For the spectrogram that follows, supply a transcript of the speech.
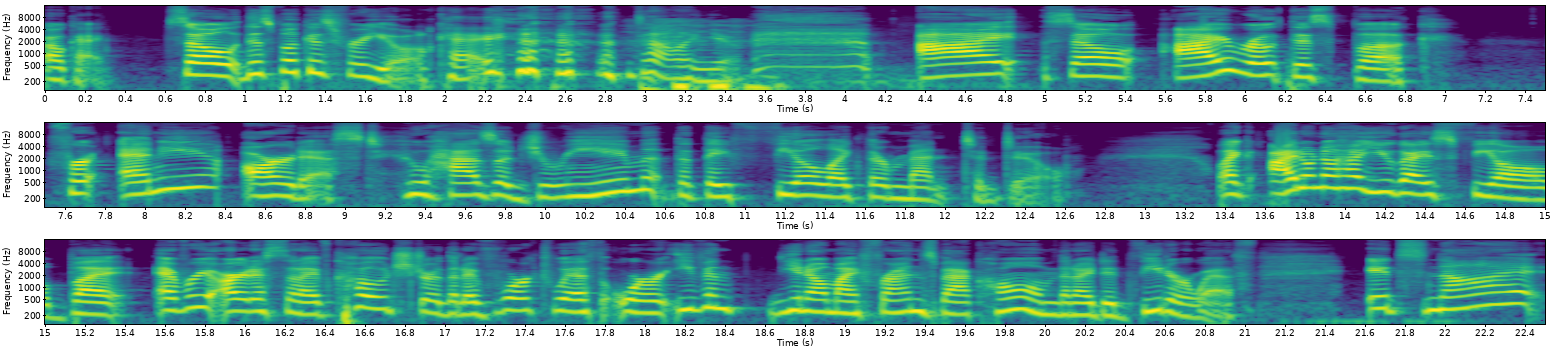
Okay. So this book is for you, okay? I'm telling you. I so I wrote this book for any artist who has a dream that they feel like they're meant to do like I don't know how you guys feel, but every artist that I've coached or that I've worked with or even, you know, my friends back home that I did theater with, it's not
